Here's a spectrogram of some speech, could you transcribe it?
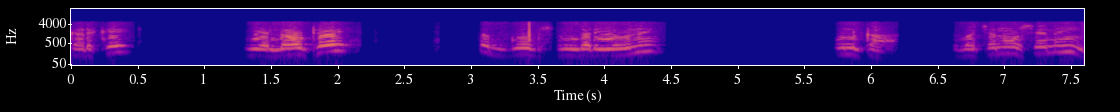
करके ये लौटे तो गोप सुंदरियों ने उनका वचनों से नहीं,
